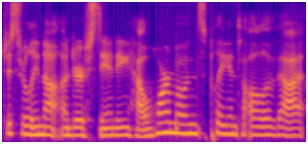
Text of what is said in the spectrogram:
just really not understanding how hormones play into all of that.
